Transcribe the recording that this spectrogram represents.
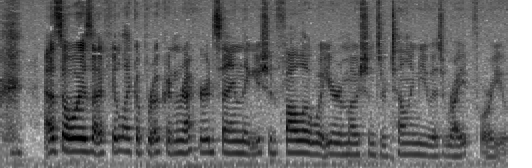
as always, I feel like a broken record saying that you should follow what your emotions are telling you is right for you.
